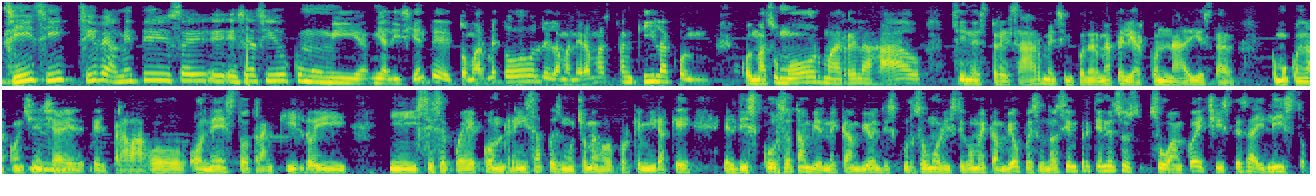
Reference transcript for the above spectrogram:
Sí, sí, sí, realmente ese, ese ha sido como mi, mi aliciente, tomarme todo de la manera más tranquila, con, con más humor, más relajado, sin estresarme, sin ponerme a pelear con nadie, estar como con la conciencia Mm. de- del trabajo honesto, tranquilo y, y si se puede con risa, pues mucho mejor, porque mira que el discurso también me cambió, el discurso humorístico me cambió, pues uno siempre tiene sus- su banco de chistes ahí listo,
